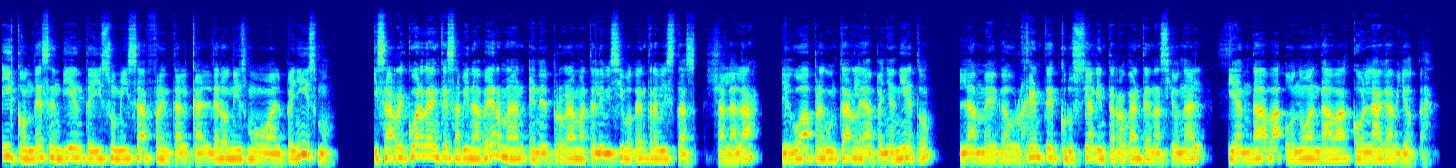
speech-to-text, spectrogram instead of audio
y condescendiente y sumisa frente al calderonismo o al peñismo. Quizá recuerden que Sabina Berman en el programa televisivo de entrevistas Shalala llegó a preguntarle a Peña Nieto, la mega urgente crucial interrogante nacional si andaba o no andaba con la gaviota.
